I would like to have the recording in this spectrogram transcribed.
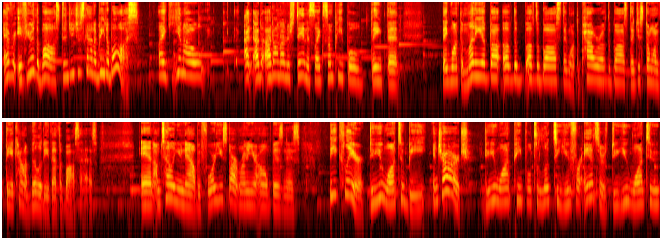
every if you're the boss, then you just gotta be the boss. Like, you know, I, I, I don't understand. It's like some people think that they want the money about of the of the boss, they want the power of the boss, they just don't want the accountability that the boss has. And I'm telling you now, before you start running your own business, be clear. Do you want to be in charge? Do you want people to look to you for answers? Do you want to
